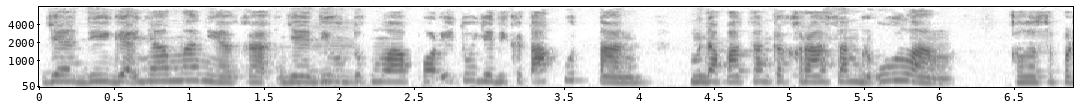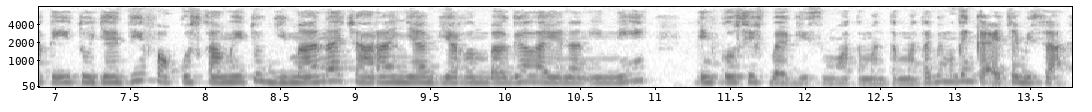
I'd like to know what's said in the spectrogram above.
jadi gak nyaman ya kak. Jadi hmm. untuk melapor itu jadi ketakutan, mendapatkan kekerasan berulang. Kalau seperti itu, jadi fokus kami itu gimana caranya biar lembaga layanan ini inklusif bagi semua teman-teman. Tapi mungkin Kak Eca bisa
